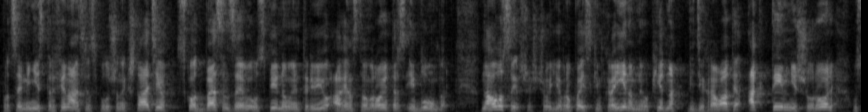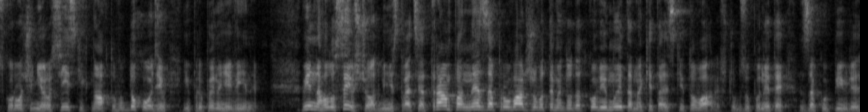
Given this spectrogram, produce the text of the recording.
Про це міністр фінансів Сполучених Штатів Скотт Бесен заявив у спільному інтерв'ю агентствам Reuters і Bloomberg. Наголосивши, що європейським країнам необхідно відігравати активнішу роль у скороченні російських нафтових доходів і припиненні війни. Він наголосив, що адміністрація Трампа не запроваджуватиме додаткові мита на китайські товари, щоб зупинити закупівлі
